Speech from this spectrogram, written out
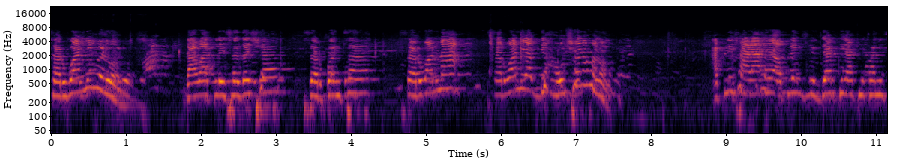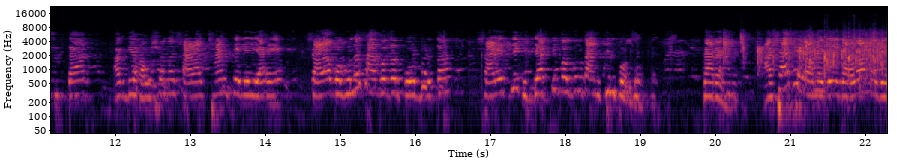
सर्वांनी मिळून गावातले सदस्य सरपंच सर्वांना सर्वांनी अगदी हौशेनं म्हणून आपली शाळा आहे आपले विद्यार्थी या ठिकाणी शिकतात. अगदी हौशानं शाळा छान केलेली आहे. शाळा बघूनच अगोदर पोट भरतं. शाळेतले विद्यार्थी बघून आणखीन पोट भरतात कारण अशा खेळामध्ये गावामध्ये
